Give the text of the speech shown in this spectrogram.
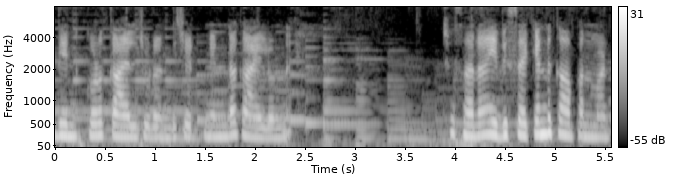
దీనికి కూడా కాయలు చూడండి చెట్టు నిండా కాయలు ఉన్నాయి. చూసారా? ఇది సెకండ్ కాప్ అనమాట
